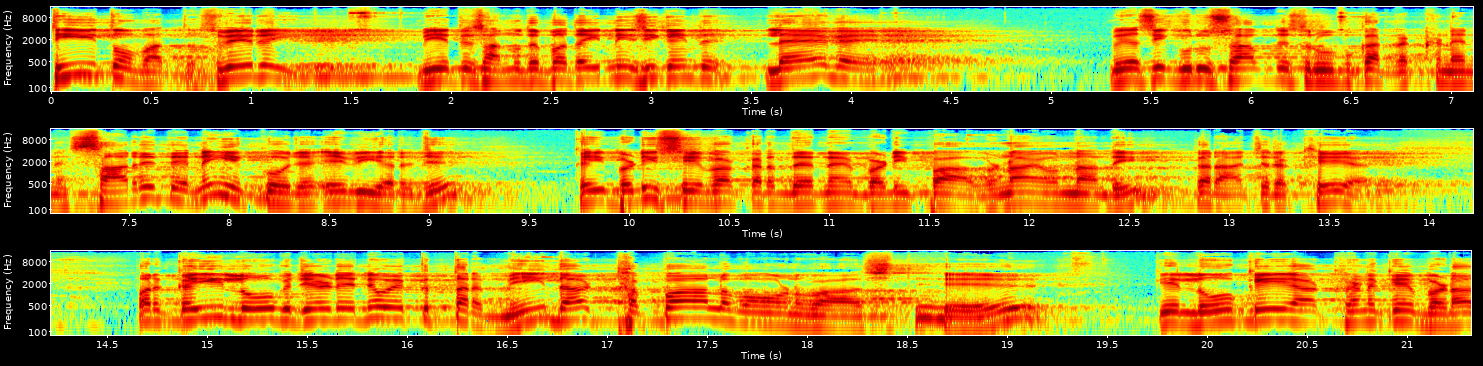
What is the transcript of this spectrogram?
30 ਤੋਂ ਵੱਧ ਸਵੇਰੇ ਹੀ। ਵੀ ਇਹ ਤੇ ਸਾਨੂੰ ਤੇ ਪਤਾ ਹੀ ਨਹੀਂ ਸੀ ਕਹਿੰਦੇ। ਲੈ ਗਏ। ਵੀ ਅਸੀਂ ਗੁਰੂ ਸਾਹਿਬ ਦੇ ਸਰੂਪ ਘਰ ਰੱਖਣੇ ਨੇ। ਸਾਰੇ ਤੇ ਨਹੀਂ ਇੱਕੋ ਜਿਹੇ, ਇਹ ਵੀ ਅਰਜ। ਕਈ ਬੜੀ ਸੇਵਾ ਕਰਦੇ ਨੇ, ਬੜੀ ਭਾਵਨਾ ਹੈ ਉਹਨਾਂ ਦੀ ਘਰਾਂ 'ਚ ਰੱਖੇ ਆ। ਪਰ ਕਈ ਲੋਕ ਜਿਹੜੇ ਨੇ ਉਹ ਇੱਕ ਧਰਮੀ ਦਾ ਠੱਪਾ ਲਵਾਉਣ ਵਾਸਤੇ ਕਿ ਲੋਕ ਇਹ ਆਖਣ ਕਿ ਬੜਾ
